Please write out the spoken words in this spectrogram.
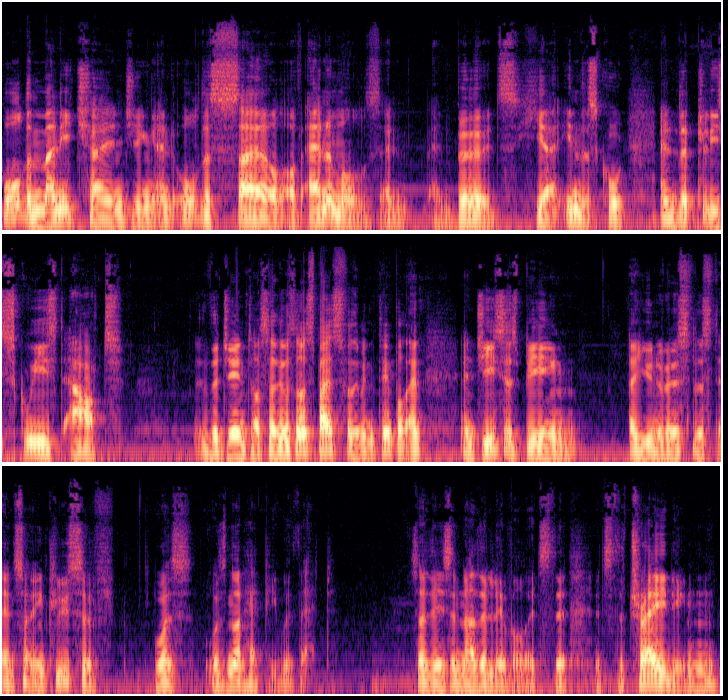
all the money changing and all the sale of animals and, and birds here in this court and literally squeezed out the Gentiles. So there was no space for them in the temple. And, and Jesus, being a universalist and so inclusive, was, was not happy with that. So there's another level. It's the it's the trading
